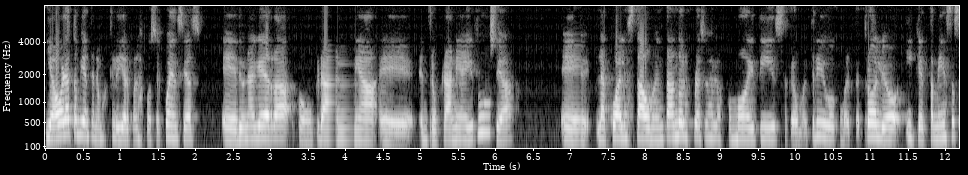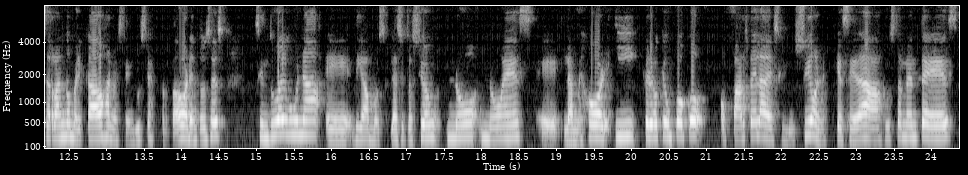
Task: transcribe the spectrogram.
Y ahora también tenemos que lidiar con las consecuencias de una guerra con Ucrania, entre Ucrania y Rusia, la cual está aumentando los precios de los commodities, como el trigo, como el petróleo, y que también está cerrando mercados a nuestra industria exportadora. Entonces, sin duda alguna, eh, digamos, la situación no, no es eh, la mejor y creo que un poco o parte de la desilusión que se da justamente es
